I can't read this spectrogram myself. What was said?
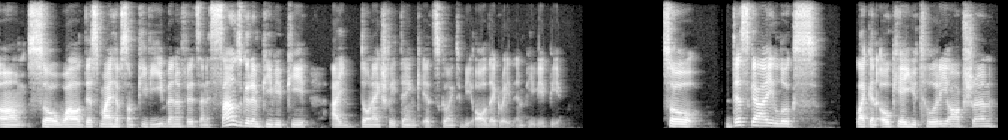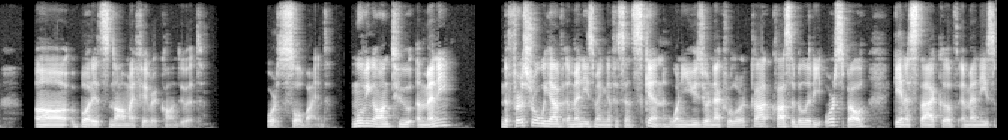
Um, so while this might have some PvE benefits and it sounds good in PvP, I don't actually think it's going to be all that great in PvP. So this guy looks like an okay utility option, uh, but it's not my favorite conduit or soulbind. Moving on to Emeni. In the first row, we have Emeni's Magnificent Skin. When you use your Necrolord class ability or spell, gain a stack of Emeni's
